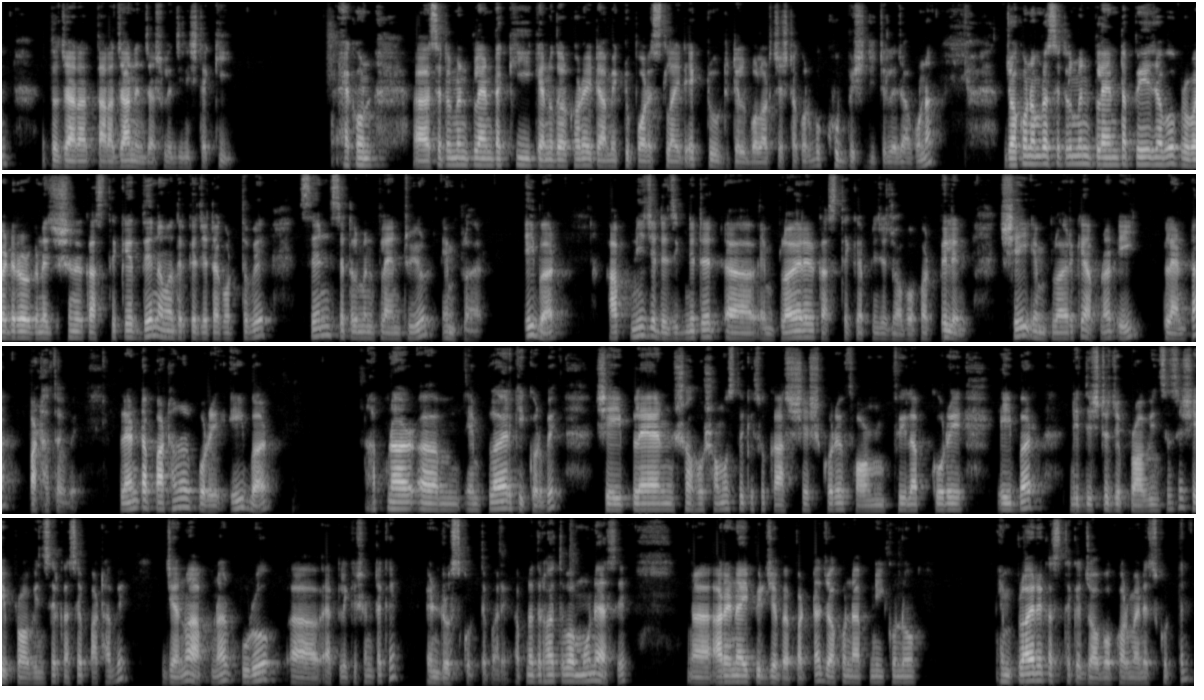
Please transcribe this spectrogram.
তো যারা, তারা জানেন যে আসলে জিনিসটা কি। এখন সেটেলমেন্ট প্ল্যানটা কি, কেন দরকার এটা আমি একটু পরের স্লাইডে একটু ডিটেল বলার চেষ্টা করব, খুব বেশি ডিটেলে যাব না। যখন আমরা সেটেলমেন্ট প্ল্যানটা পেয়ে যাব প্রোভাইডার অর্গানাইজেশনের কাছ থেকে দেন আমাদেরকে যেটা করতে হবে send settlement plan to your employer এইবার আপনি যে ডেজিগনেটেড এমপ্লয়ারের কাছ থেকে আপনি যে জব অফার পেলেন, সেই এমপ্লয়ারকে আপনার এই প্ল্যানটা পাঠাতে হবে। প্ল্যানটা পাঠানোর পরে এইবার আপনার এমপ্লয়ার কি করবে? সেই প্ল্যান সহ সমস্ত কিছু কাজ শেষ করে ফর্ম ফিল আপ করে এইবার নির্দিষ্ট যে প্রভিন্স আছে, সেই প্রভিন্সের কাছে পাঠাবে, যেন আপনার পুরো অ্যাপ্লিকেশনটাকে এন্ডোর্স করতে পারে। আপনাদের হয়তো বা মনে আছে আর এনআইপির যে ব্যাপারটা, যখন আপনি কোনো এমপ্লয়ারের কাছ থেকে জব অফার ম্যানেজ করতেন।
